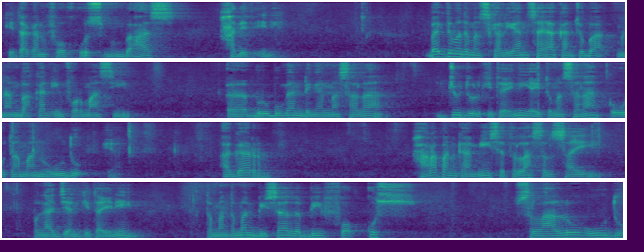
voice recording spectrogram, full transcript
Kita akan fokus membahas hadis ini. Baik teman-teman sekalian, saya akan coba menambahkan informasi uh, berhubungan dengan masalah judul kita ini yaitu masalah keutamaan wudhu ya. Agar harapan kami setelah selesai pengajian kita ini teman-teman bisa lebih fokus selalu wudhu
